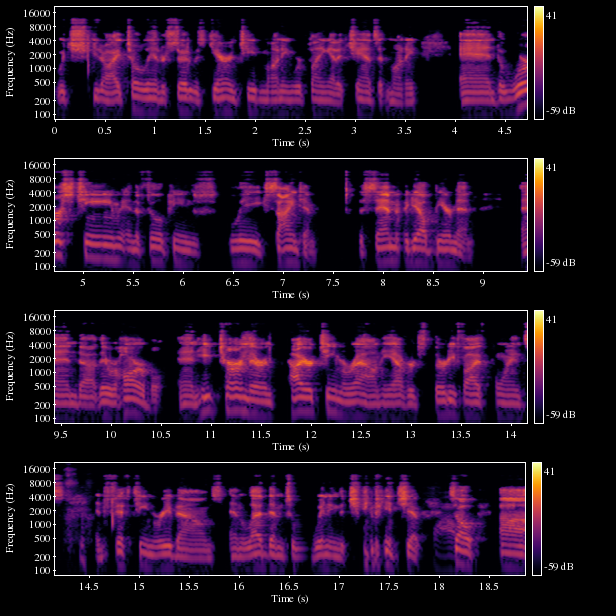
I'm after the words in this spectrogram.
which you know, I totally understood it was guaranteed money. We're playing at a chance at money, and the worst team in the Philippines league signed him, the San Miguel Beermen and uh, they were horrible. And he turned their entire team around. He averaged 35 points and 15 rebounds and led them to winning the championship. Wow. So uh,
